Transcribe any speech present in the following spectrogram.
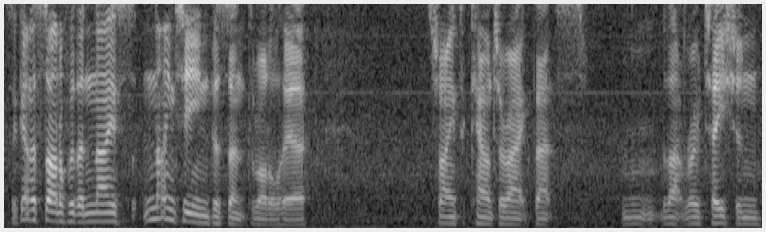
So we're gonna start off with a nice 19% throttle here. Trying to counteract that, that rotation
